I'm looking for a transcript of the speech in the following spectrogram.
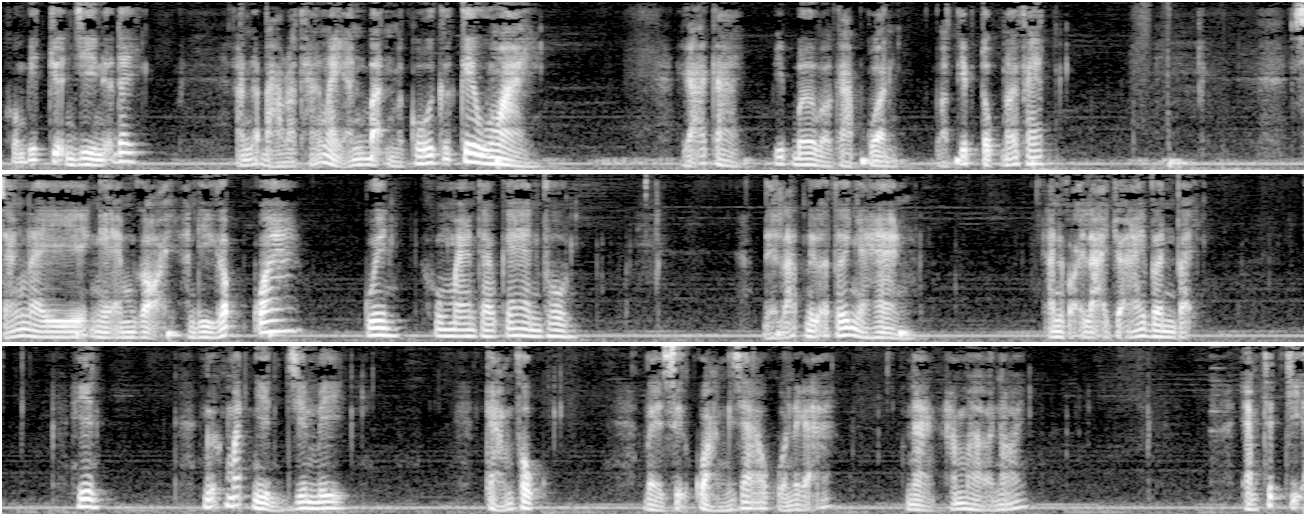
không biết chuyện gì nữa đây. Anh đã bảo là tháng này anh bận mà cô ấy cứ kêu hoài. Gã cài bíp vào cạp quần và tiếp tục nói phét. Sáng nay nghe em gọi, anh đi gấp quá. Quên, không mang theo cái handphone. Để lát nữa tới nhà hàng. Anh gọi lại cho Ái Vân vậy. Hiên, ngước mắt nhìn Jimmy, cảm phục về sự quảng giao của gã. Nàng âm hở nói. Em thích chị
